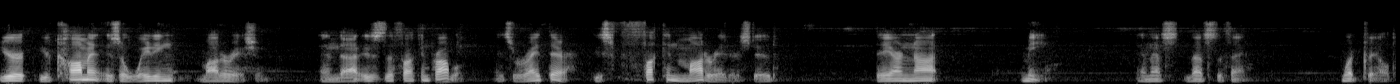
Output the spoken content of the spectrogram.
Your your comment is awaiting moderation. And that is the fucking problem. It's right there. These fucking moderators, dude. They are not me. And that's that's the thing. What failed?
